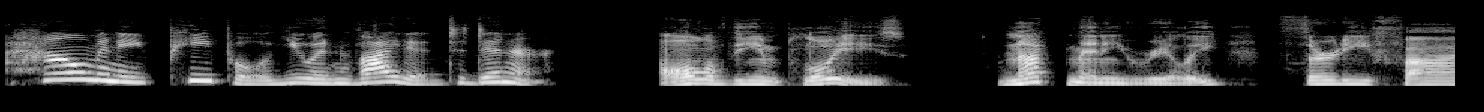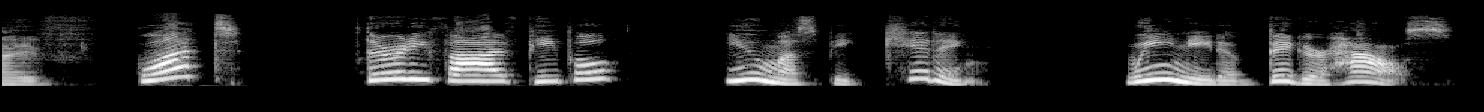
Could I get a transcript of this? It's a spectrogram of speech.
how many people you invited to dinner All of the employees. Not many, really. Thirty-five. What? 35 people? You must be kidding. We need a bigger house.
